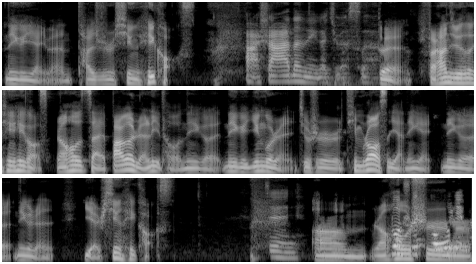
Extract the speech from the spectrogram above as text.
那个演员，他就是姓 Hickox，法沙的那个角色，对，法沙角色姓 Hickox。然后在《八个人》里头，那个那个英国人就是 Tim Ross 演那个演那个那个人也是姓 Hickox。对，嗯，然后是水狗里面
